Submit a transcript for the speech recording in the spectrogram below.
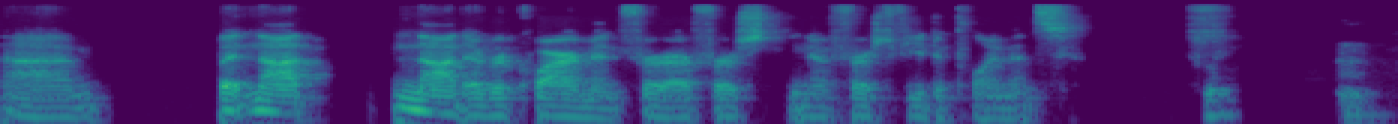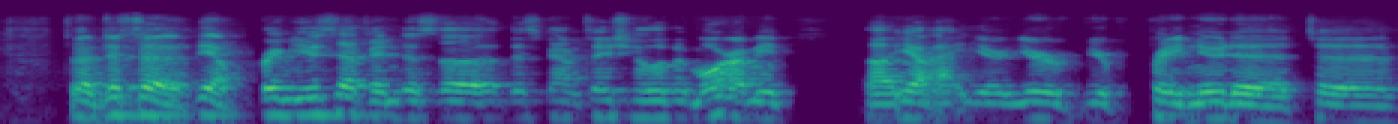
um, but not not a requirement for our first you know first few deployments. So just to you know bring Yusuf into this uh, this conversation a little bit more. I mean, uh, yeah, you're you're you're pretty new to to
